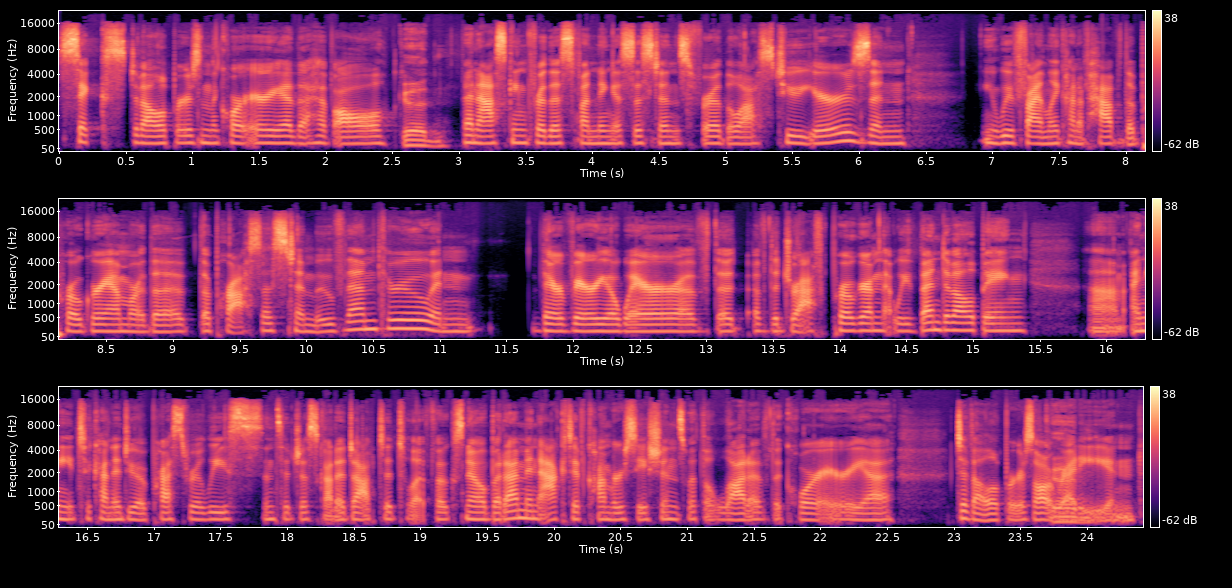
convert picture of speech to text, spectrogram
six developers in the core area that have all good. been asking for this funding assistance for the last two years. And you know, we finally kind of have the program or the the process to move them through. And they're very aware of the of the draft program that we've been developing. Um, i need to kind of do a press release since it just got adopted to let folks know but i'm in active conversations with a lot of the core area developers already. Good. and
